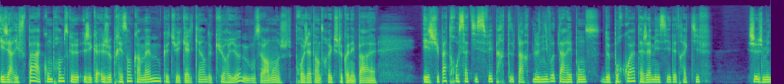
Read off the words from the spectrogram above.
et j'arrive pas à comprendre parce que je pressens quand même que tu es quelqu'un de curieux. Mais bon, c'est vraiment, je projette un truc, je te connais pas. euh, Et je suis pas trop satisfait par, par le niveau de ta réponse, de pourquoi t'as jamais essayé d'être actif. Je, je me,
